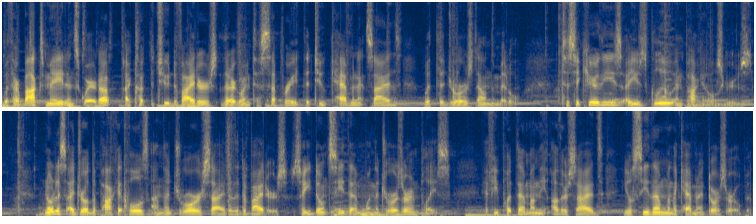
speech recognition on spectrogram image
With our box made and squared up, I cut the two dividers that are going to separate the two cabinet sides with the drawers down the middle. To secure these, I used glue and pocket hole screws. Notice I drilled the pocket holes on the drawer side of the dividers, so you don't see them when the drawers are in place. If you put them on the other sides, you'll see them when the cabinet doors are open.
